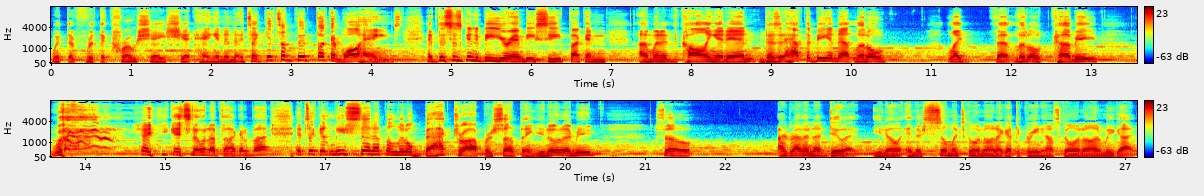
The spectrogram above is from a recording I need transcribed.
with the with the crochet shit hanging in there. It's like get some good fucking wall hangings. If this is going to be your NBC fucking, I'm gonna calling it in. Does it have to be in that little, like that little cubby? you guys know what I'm talking about? It's like at least set up a little backdrop or something. You know what I mean? So I'd rather not do it, you know. And there's so much going on. I got the greenhouse going on. We got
